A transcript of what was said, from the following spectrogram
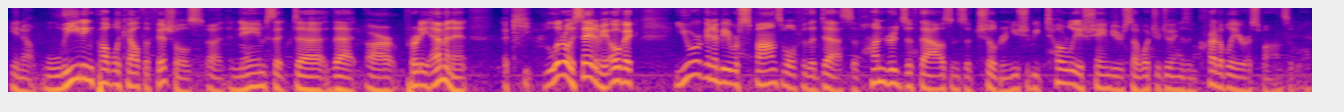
you know, leading public health officials, uh, names that uh, that are pretty eminent, literally say to me, Avik, you are going to be responsible for the deaths of hundreds of thousands of children. You should be totally ashamed of yourself. What you're doing is incredibly irresponsible.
